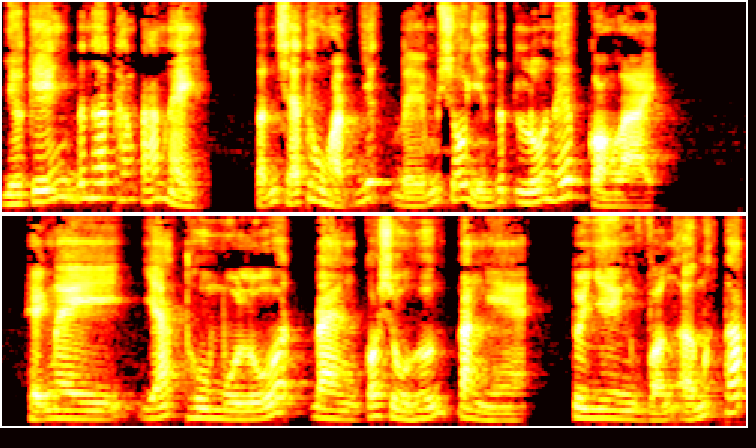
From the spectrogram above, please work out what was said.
Dự kiến đến hết tháng 8 này, tỉnh sẽ thu hoạch dứt điểm số diện tích lúa nếp còn lại Hiện nay giá thu mua lúa đang có xu hướng tăng nhẹ, tuy nhiên vẫn ở mức thấp.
